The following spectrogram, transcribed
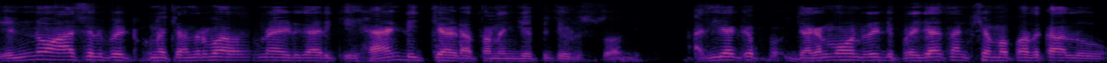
ఎన్నో ఆశలు పెట్టుకున్న చంద్రబాబు నాయుడు గారికి హ్యాండ్ ఇచ్చాడు అతనని చెప్పి తెలుస్తోంది. అది కాక జగన్మోహన్ రెడ్డి ప్రజా సంక్షేమ పథకాలు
